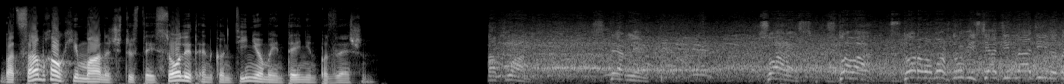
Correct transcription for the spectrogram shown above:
But somehow he managed to stay solid and continue maintaining possession. на фланг. Стерлинг. Суарес. Здорово. Здорово. Можно вывести один на один. Это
